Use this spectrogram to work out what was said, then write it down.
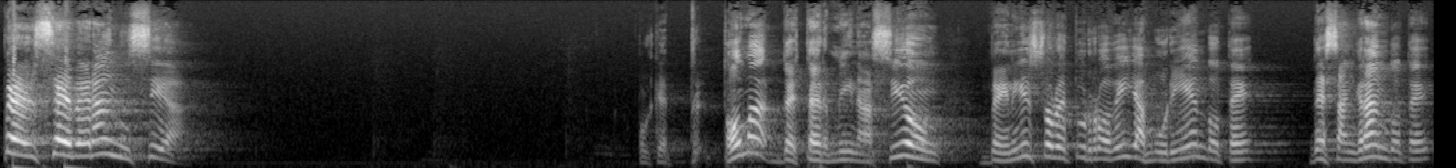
perseverancia. Porque toma determinación venir sobre tus rodillas muriéndote, desangrándote,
